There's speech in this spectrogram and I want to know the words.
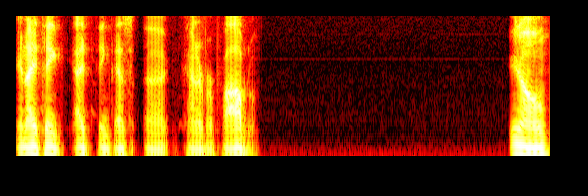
And I think I think that's uh, kind of a problem. You know,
